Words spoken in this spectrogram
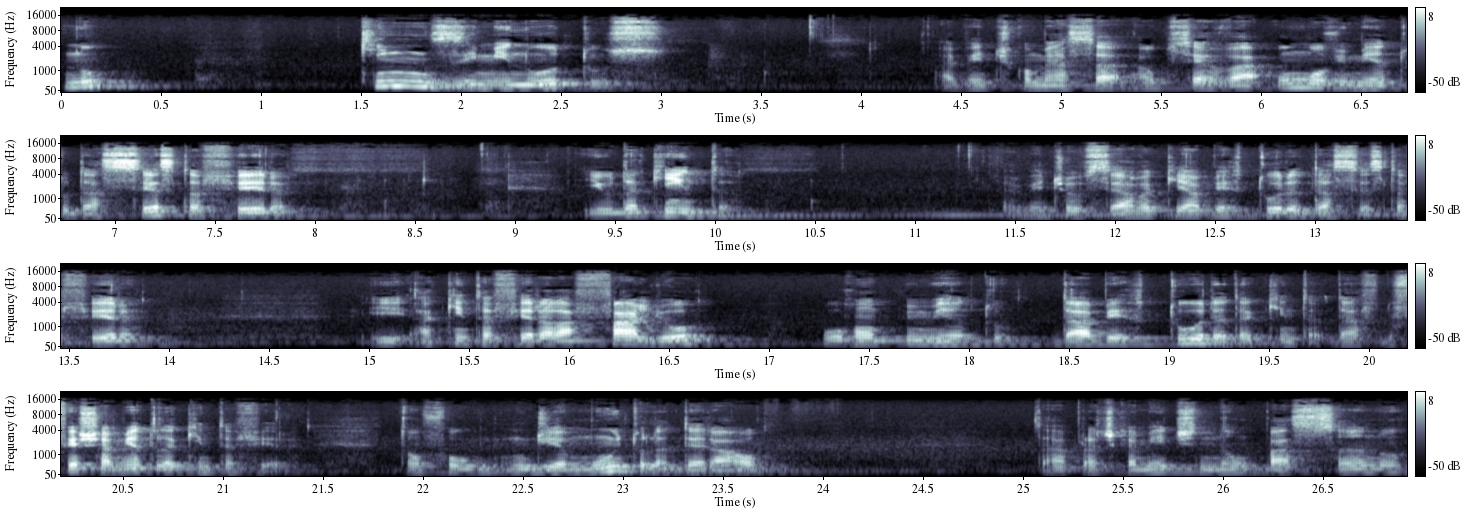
No 15 minutos a gente começa a observar um movimento da sexta-feira e o da quinta. A gente observa que a abertura da sexta-feira e a quinta-feira ela falhou o rompimento da abertura da quinta, da, do fechamento da quinta-feira. Então foi um dia muito lateral, tá? praticamente não passando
